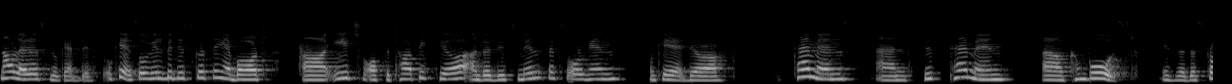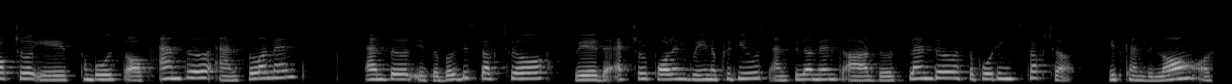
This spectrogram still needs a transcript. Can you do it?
Now let us look at this. Okay, so we'll be discussing about uh, each of the topic here under this male sex organ. Okay, there are stamens and this stamen uh, composed is that the structure is composed of anther and filament. Anther is a bulby structure where the actual pollen grain are produced and filament are the slender supporting structure. It can be long or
